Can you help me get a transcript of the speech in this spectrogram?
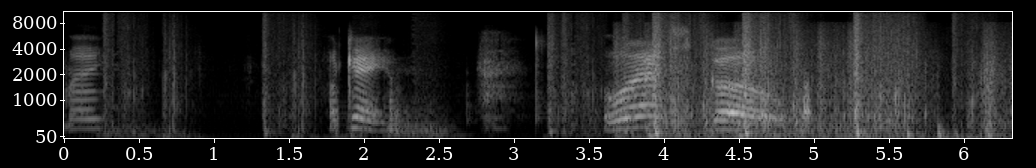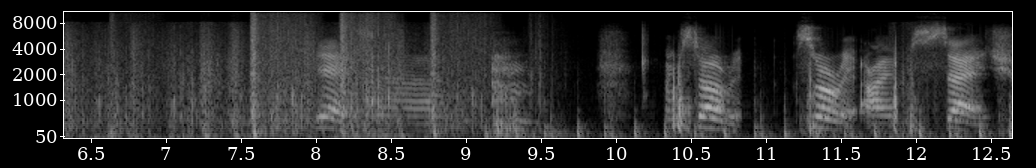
Bye. Okay. Let's go. Yes, uh, I'm sorry. Sorry, I'm Sage.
